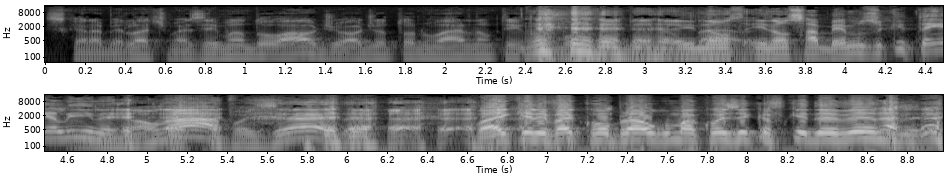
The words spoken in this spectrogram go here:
Scarabelotti, mas ele mandou áudio. O áudio eu estou no ar, não tem como ouvir, né? não e, não, e, não, sabemos o que tem ali, né? Não dá, pois é. Né? Vai que ele vai cobrar alguma coisa que eu fiquei devendo, né?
